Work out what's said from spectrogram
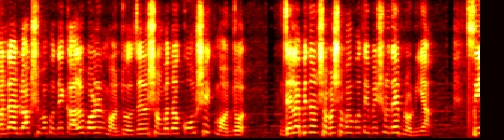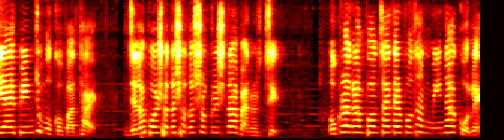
অন্ডাল ব্লক সভাপতি কালোবরণ মণ্ডল, জেলা সম্পাদক কৌশিক মণ্ডল, জেলা বিধানসভা সভাপতি বিষ্ণুদেব ননিয়া, সিআই পিন্টু মুখোপাধ্যায়। জেলা পরিষদের সদস্য কৃষ্ণা ব্যানার্জি, উকরা গ্রাম পঞ্চায়েতের প্রধান মিনা কোলে,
